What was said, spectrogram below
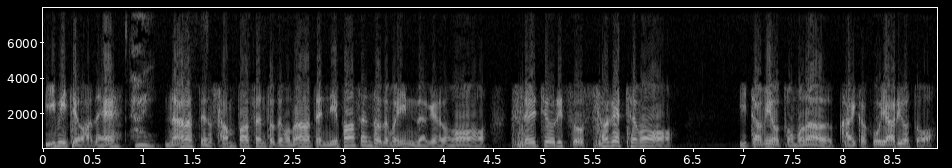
意味ではね、はい、7.3%でも7.2%でもいいんだけれども、成長率を下げても、痛みを伴う改革をやるよと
